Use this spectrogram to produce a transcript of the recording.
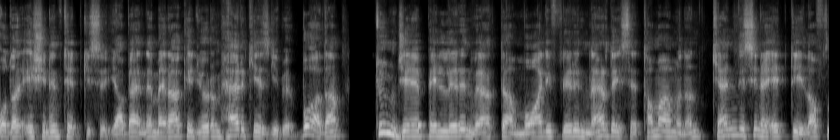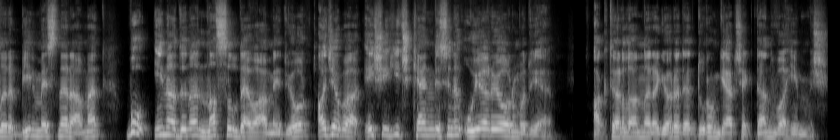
O da eşinin tepkisi. Ya ben de merak ediyorum herkes gibi. Bu adam tüm CHP'lilerin ve hatta muhaliflerin neredeyse tamamının kendisine ettiği lafları bilmesine rağmen bu inadına nasıl devam ediyor? Acaba eşi hiç kendisini uyarıyor mu diye. Aktarılanlara göre de durum gerçekten vahimmiş.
